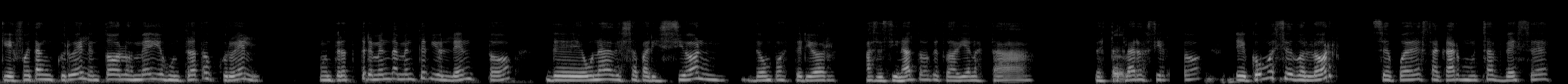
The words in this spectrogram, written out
que fue tan cruel en todos los medios, un trato cruel, un trato tremendamente violento de una desaparición, de un posterior asesinato que todavía no está, no está claro, ¿cierto? Eh, cómo ese dolor se puede sacar muchas veces,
